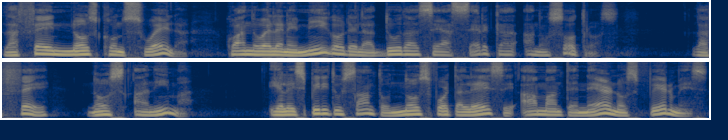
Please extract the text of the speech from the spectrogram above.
La fe nos consuela cuando el enemigo de la duda se acerca a nosotros. La fe nos anima y el Espíritu Santo nos fortalece a mantenernos firmes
